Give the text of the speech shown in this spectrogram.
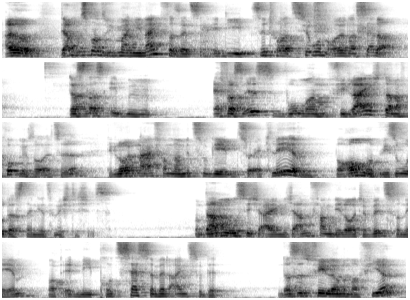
Also da muss man sich mal hineinversetzen in die Situation eurer Seller, dass das eben etwas ist, wo man vielleicht danach gucken sollte, den Leuten einfach mal mitzugeben, zu erklären, warum und wieso das denn jetzt wichtig ist. Und dann muss ich eigentlich anfangen, die Leute mitzunehmen und in die Prozesse mit einzubinden. Und das ist Fehler Nummer vier,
